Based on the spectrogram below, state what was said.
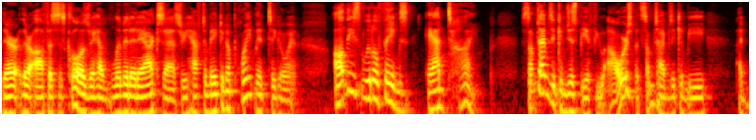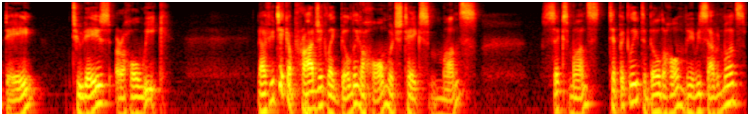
their their office is closed or have limited access or you have to make an appointment to go in. All these little things add time. Sometimes it can just be a few hours, but sometimes it can be a day, two days, or a whole week. Now, if you take a project like building a home, which takes months, six months typically to build a home, maybe seven months,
